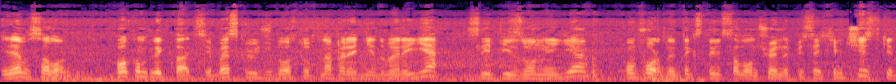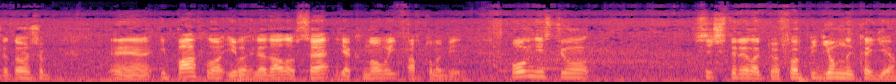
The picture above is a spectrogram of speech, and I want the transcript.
Йдемо в салон. По комплектації без ключ доступ на передні двері є, сліпі зони є, комфортний текстиль салон, щойно після хімчистки, для того, щоб і пахло, і виглядало все як новий автомобіль. Повністю всі чотири електросклопідйомника є,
